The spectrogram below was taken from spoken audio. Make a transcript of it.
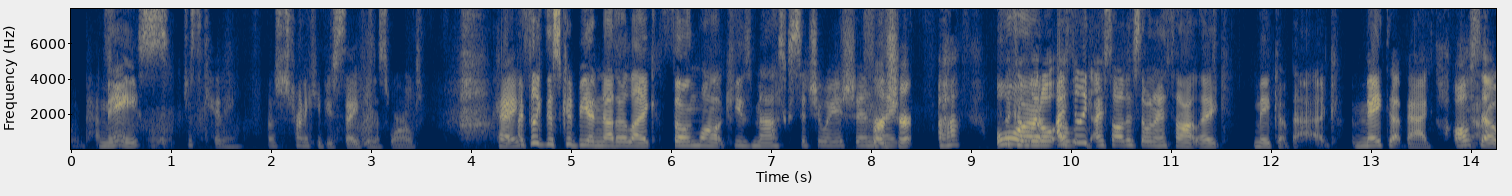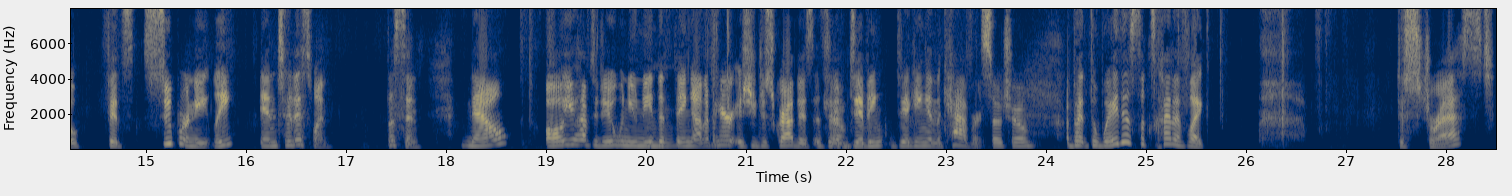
went past it. Mace. Just kidding. I was just trying to keep you safe in this world. Okay. I feel like this could be another like phone, wallet, keys, mask situation. For like- sure. Uh-huh. Or Like a little- I feel like I saw this though and I thought like makeup bag. Makeup bag also fits super neatly into this one. Listen, now all you have to do when you need the Mhm. thing out of here is you just grab this instead True. of digging digging in the cavern. It's so true. But the way this looks kind of like distressed,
